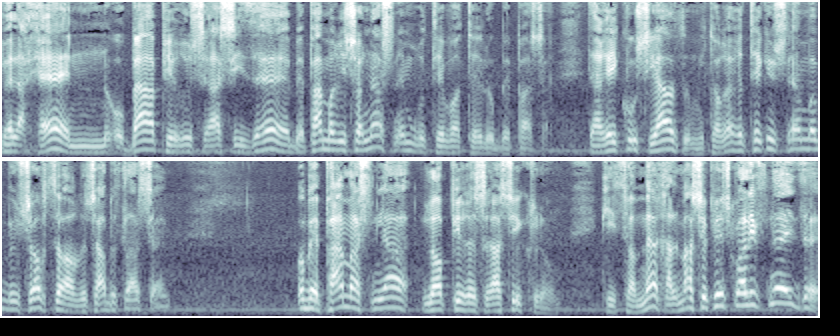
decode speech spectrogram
ולכן הוא בא פירוש רש"י זה בפעם הראשונה שנאמרו תיבות אלו בפרשה. הרי קושייה הזו, מתעוררת תקף שנאמר בשוף צוהר ושבת להשם. ובפעם השנייה לא פירש רש"י כלום, כי סומך על מה שפירש כבר לפני זה.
